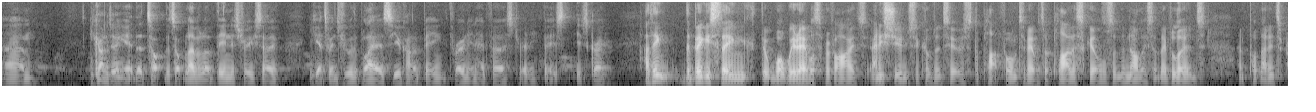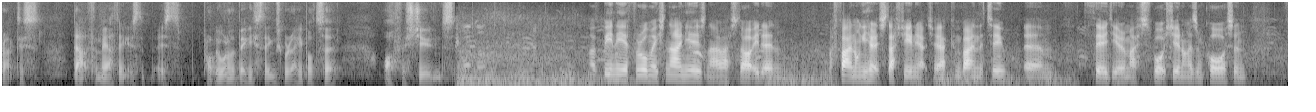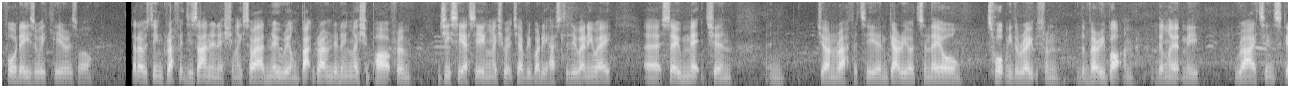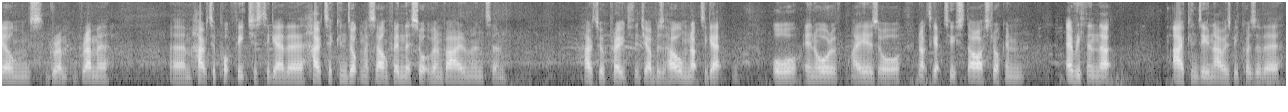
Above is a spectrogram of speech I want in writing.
You're kind of doing it at the top, the top level of the industry, so you get to interview with the players, so you're kind of being thrown in head first, really. But it's, it's great. I think the biggest thing that what we're able to provide any students who come into is the platform to be able to apply the skills and the knowledge that they've learned and put that into practice. That for me I think is, the, is probably one of the biggest things we're able to offer students. I've been here for almost nine years now. I started in my final year at Staff Uni actually. I combined the two. Um, third year of my sports journalism course and four days a week here as well. I was doing graphic design initially, so I had no real background in English apart from GCSE English, which everybody has to do anyway. Uh, so Mitch and, and John Rafferty and Gary Hudson, they all taught me the ropes from the very bottom. They learnt me writing skills, gram grammar, um, how to put features together, how to conduct myself in this sort of environment and how to approach the job as a whole, not to get awe, in awe of players or not to get too starstruck and everything that I can do now is because of the,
